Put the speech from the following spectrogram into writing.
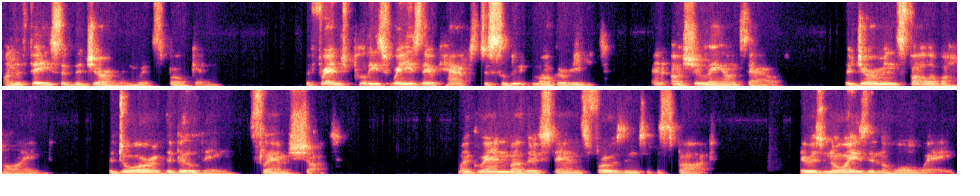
on the face of the German who had spoken. The French police raise their caps to salute Marguerite and usher Leonce out. The Germans follow behind. The door of the building slams shut. My grandmother stands frozen to the spot. There is noise in the hallway.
